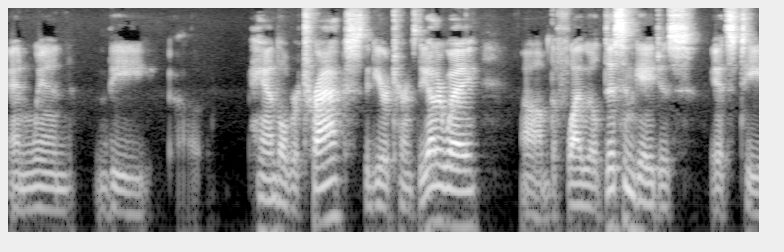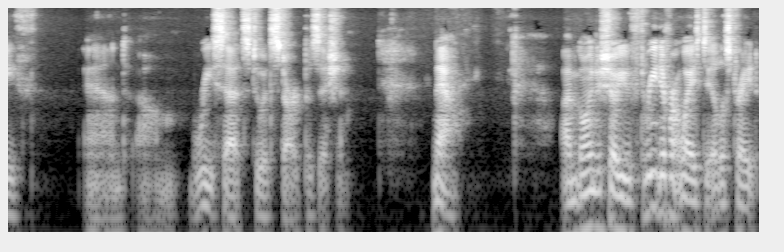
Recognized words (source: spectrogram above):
And when the uh, handle retracts, the gear turns the other way, um, the flywheel disengages its teeth and um, resets to its start position. Now, I'm going to show you three different ways to illustrate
